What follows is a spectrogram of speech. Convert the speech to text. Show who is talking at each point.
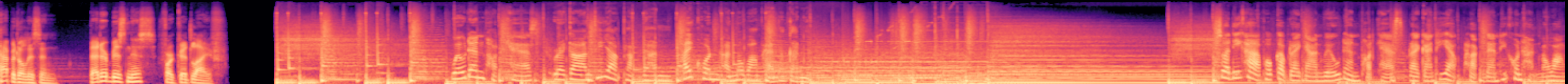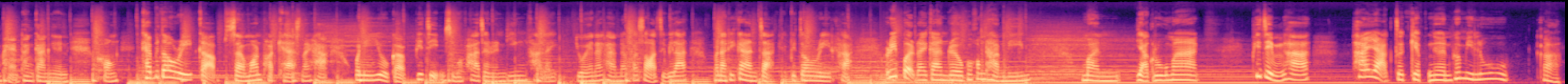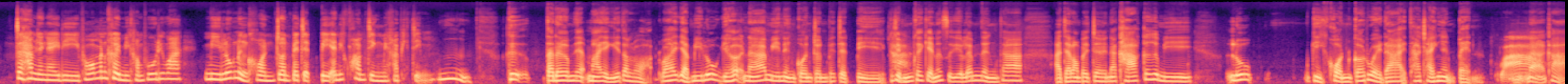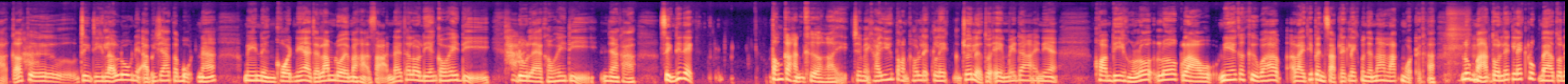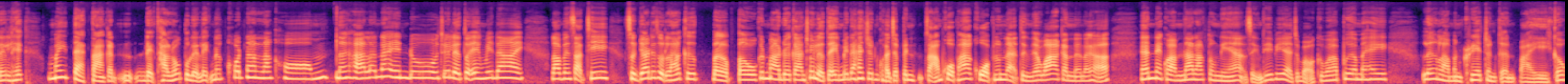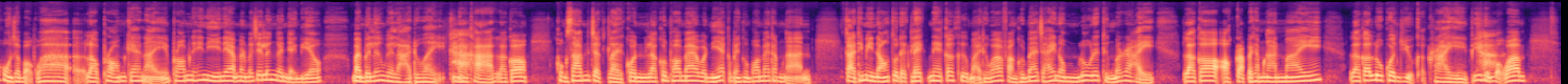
Speaker 1: Capitalism Better Business for Good Life
Speaker 2: เวลดันพอดแคสต์รายการที่อยากผลักดันให้คนหันมาวางแผนทางการเงิน
Speaker 3: สวัสดีค่ะ พบกับรายการ Well Done Podcast รายการที่อยากผลักดันให้คนหันมาวางแผนทางการเงินของ Capital Read กับ Salmon Podcast นะคะ วันนี้อยู่กับพี่จิมสุภภาเจริญยิ่งค่ะ และย้อยนะคะนภศรศิวิราชบรรณาธิการจาก Capital Read ค่ะ รีบเปิดรายการเร็วเพราะคำถามนี้ มันอยากรู้มาก พี่จิมคะถ้าอยากจะเก็บเงินเพื่อมีลูก
Speaker 2: ค่ะ
Speaker 3: จะทำยังไงดี เพราะว่ามันเคยมีคำพูดที่ว่า มีลูกหนึ่งคนจนไปเจ็ดปี อันนี้ความจริงไหมคะพี่จิม
Speaker 2: อืมคือแต่เดิมเนี่ยมาอย่างนี้ตลอดว่าอย่ามีลูกเยอะนะ มีหนึ่งคนจนไปเจ็ดปีพี่จิ๋มเคยเขียนหนังสืออยู่เล่มหนึ่งถ้าอาจจะลองไปเจอนะคะก็คือมีลูกกี่คนก็รวยได้ถ้าใช้เงินเป็น
Speaker 3: ว้าว
Speaker 2: นะค่ะ ก็คือจริง ๆ แล้วลูกเนี่ยอภิชาตบุตรนะ มีหนึ่งคนเนี่ยอาจจะร่ำรวยมหาศาลได้ถ้าเราเลี้ยงเขาให้ดี
Speaker 3: ค่ะ
Speaker 2: ดูแลเขาให้ดีนะคะ สิ่งที่เด็ก ต้องการคืออะไรใช่ไหมคะ ยิ่งตอนเขาเล็ก ๆ ช่วยเหลือตัวเองไม่ได้เนี่ย ความดีของโลกโลกเราเนี่ยก็คือว่าอะไรที่เป็นสัตว์เล็ก ๆ มันจะน่ารักหมดนะคะลูกหมาตัวเล็ก ๆ ลูกแมวตัวเล็ก ๆ ไม่แตกต่างกับเด็กทารกตัวเล็กๆนะโคตรน่ารักหอมนะคะ แล้วน่าเอ็นดู ช่วยเหลือตัวเองไม่ได้ เราเป็นสัตว์ที่สุดยอดที่สุดแล้วคือเติบโตขึ้นมาโดยการช่วยเหลือตัวเองไม่ได้จนกว่าจะเป็นสามขวบห้าขวบนั่นแหละถึงจะว่ากันนะนะคะฉะนั้นในความน่ารักตรงเนี้ยสิ่งที่พี่อยากจะบอกคือว่าเพื่อไม่ให้เรื่องราวมันเครียดจนเกินไป ก็คงจะบอกว่าเอ่อเราพร้อมแค่ไหน พร้อมในที่นี้เนี่ยมันไม่ใช่เรื่องเงินอย่างเดียว มันเป็นเรื่องเวลาด้วย
Speaker 3: ค่ะ
Speaker 2: นะคะ แล้วก็คงทราบจากหลายคนแล้วคุณพ่อแม่วันนี้ก็เป็นคุณพ่อแม่ทำงาน การที่มีน้องตัวเล็กๆเนี่ยก็คือหมายถึงว่าฝั่งคุณแม่จะให้นมลูกได้ถึงเมื่อไหร่ แล้วก็ออกกลับไปทำงานไหมแล้วก็ลูกควรจะอยู่กับใคร พี่ถึงบอกว่า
